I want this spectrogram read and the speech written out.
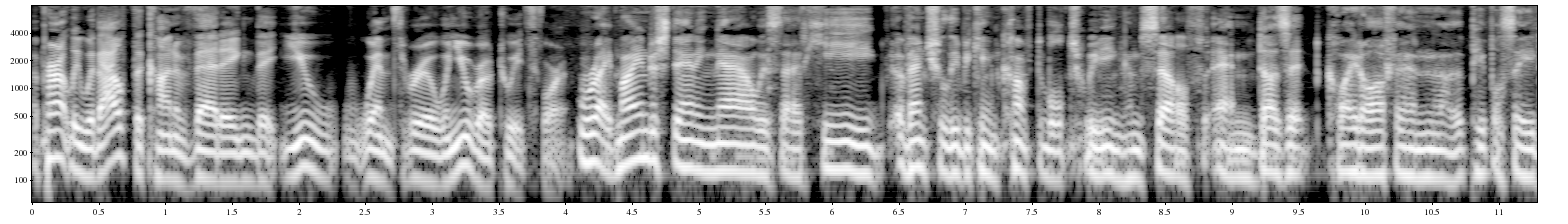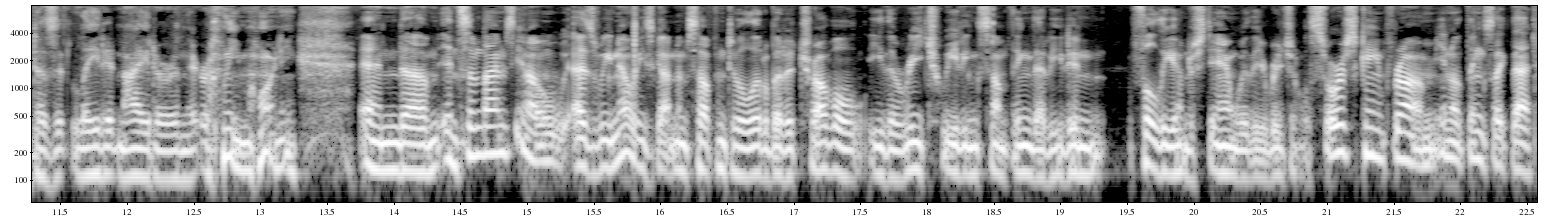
Apparently, without the kind of vetting that you went through when you wrote tweets for him. Right. My understanding now is that he eventually became comfortable tweeting himself and does it quite often. Uh, people say he does it late at night or in the early morning, and um, and sometimes you know, as we know, he's gotten himself into a little bit of trouble either retweeting something that he didn't fully understand where the original source came from, you know, things like that.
